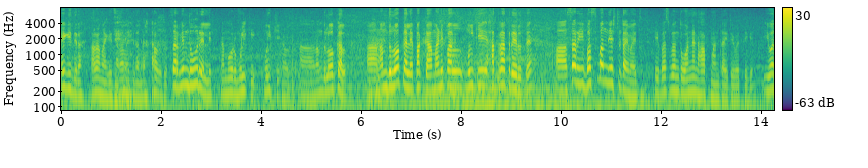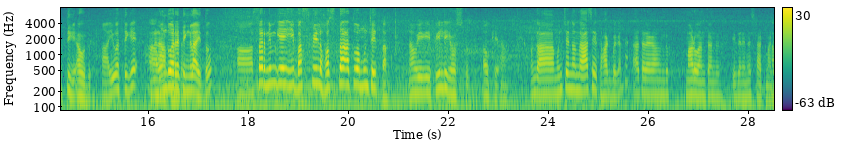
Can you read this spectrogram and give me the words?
ಹೇಗಿದ್ದೀರಾ? ಆರಾಮಾಗಿದೆ ಆರಾಮಿದ್ದೀರಲ್ಲ ಹೌದು. ಸರ್ ನಿಮ್ದು ಊರಲ್ಲಿ? ನಮ್ಮೂರು ಮುಲ್ಕಿ. ಮುಲ್ಕಿ. ಹೌದು. ನಮ್ದು ಲೋಕಲ್ ನಮ್ದು ಲೋಕಲೇ ಪಕ್ಕ ಮಣಿಪಾಲ್ ಮುಲ್ಕಿ ಹತ್ರ ಹತ್ರ ಇರುತ್ತೆ. ಸರ್ ಈ ಬಸ್ ಬಂದು ಎಷ್ಟು ಟೈಮ್ ಆಯ್ತು? ಈ ಬಸ್ ಬಂತು ಒನ್ ಆ್ಯಂಡ್ ಹಾಫ್ ಮಂತ್ ಆಯಿತು ಇವತ್ತಿಗೆ. ಇವತ್ತಿಗೆ? ಹೌದು. ಇವತ್ತಿಗೆ ಒಂದೂವರೆ ತಿಂಗಳಾಯಿತು. ಸರ್ ನಿಮಗೆ ಈ ಬಸ್ ಫೀಲ್ಡ್ ಹೊಸ್ತಾ ಅಥವಾ ಮುಂಚೆ ಇತ್ತಾ? ನಾವು ಈ ಫೀಲ್ಡಿಗೆ ಹೊಸ್ತು. ಓಕೆ ಒಂದು ಆ ಮುಂಚೆಯಿಂದ ಒಂದು ಆಸೆ ಇತ್ತು ಹಾಕ್ಬೇಕಂತ. ಆ ಥರ ಒಂದು ಮಾಡುವಂತ ಒಂದು ಇದರಿಂದ ಸ್ಟಾರ್ಟ್ ಮಾಡಿ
